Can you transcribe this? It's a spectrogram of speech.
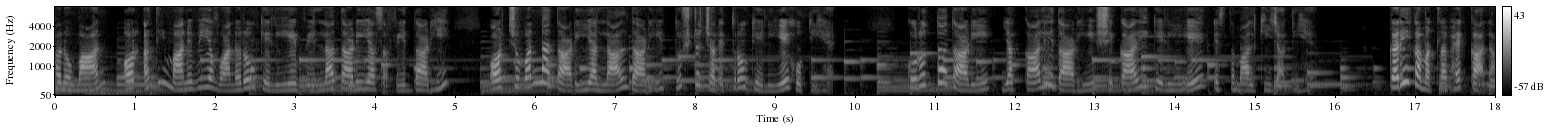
हनुमान और अति मानवीय वानरों के लिए वेल्ला दाढ़ी या सफ़ेद दाढ़ी और चुवन्ना दाढ़ी या लाल दाढ़ी दुष्ट चरित्रों के लिए होती है। कुरुत्ता दाढ़ी या काली दाढ़ी शिकारी के लिए इस्तेमाल की जाती है। करी का मतलब है काला।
